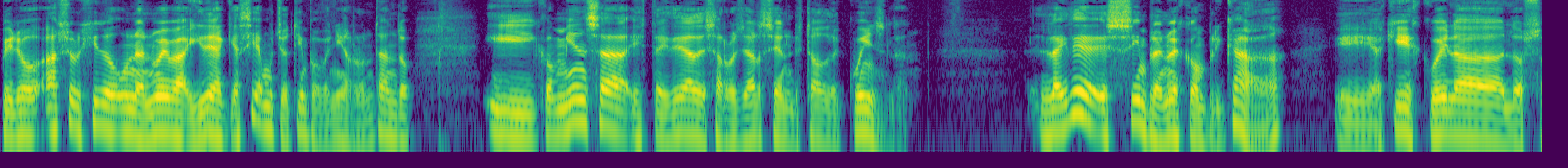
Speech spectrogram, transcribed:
pero ha surgido una nueva idea que hacía mucho tiempo venía rondando y comienza esta idea a desarrollarse en el estado de Queensland. La idea es simple, no es complicada. Eh, aquí escuela, los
